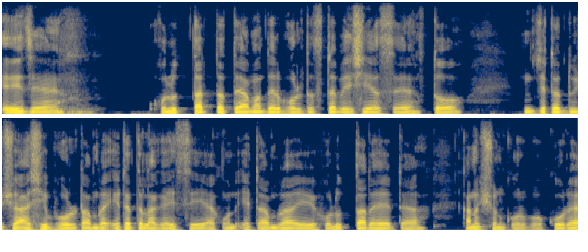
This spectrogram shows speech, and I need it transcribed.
এই যে হলুদ তারটাতে আমাদের ভোল্টেজটা বেশি আছে, তো যেটা দুইশো আশি ভোল্ট আমরা এটাতে লাগাইছি, এখন এটা আমরা এই হলুদ তারে এটা কানেকশন করব। করে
